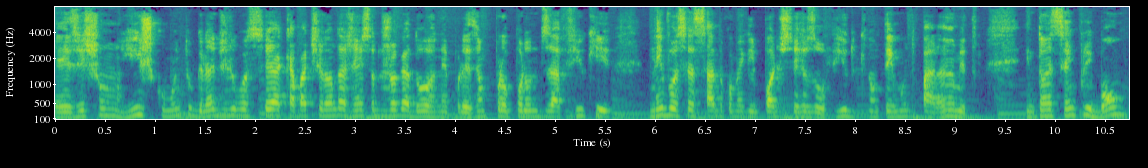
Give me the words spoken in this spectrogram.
é, existe um risco muito grande de você acabar tirando a agência do jogador, né? Por exemplo, propor um desafio que nem você sabe como é que ele pode ser resolvido, que não tem muito parâmetro. Então é sempre bom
